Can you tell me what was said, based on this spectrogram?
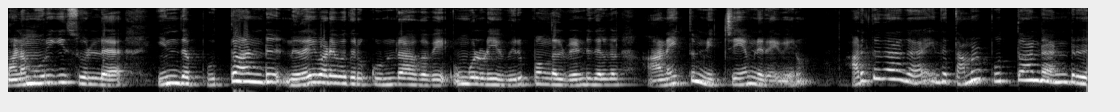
மனமுருகி சொல்ல இந்த புத்தாண்டு நிறைவடைவதற்குண்டாகவே உங்களுடைய விருப்பங்கள் வேண்டுதல்கள் அனைத்தும் நிச்சயம் நிறைவேறும். அடுத்ததாக இந்த தமிழ் புத்தாண்டு அன்று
